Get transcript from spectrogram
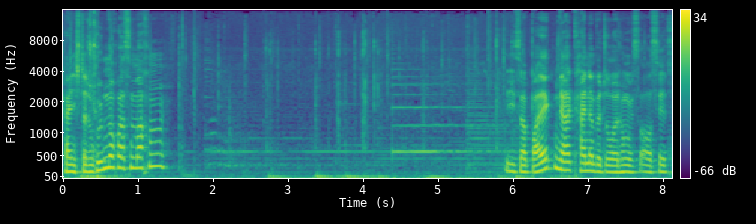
Kann ich da drüben noch was machen? Dieser Balken, der hat keine Bedeutung, wie es aussieht.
